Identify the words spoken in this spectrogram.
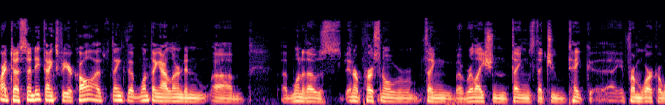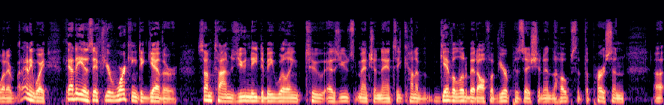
All right, uh, Cindy, thanks for your call. I think that one thing I learned in um, one of those interpersonal thing, uh, relation things that you take uh, from work or whatever. But anyway, the idea is if you're working together, sometimes you need to be willing to, as you mentioned, Nancy, kind of give a little bit off of your position in the hopes that the person uh,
